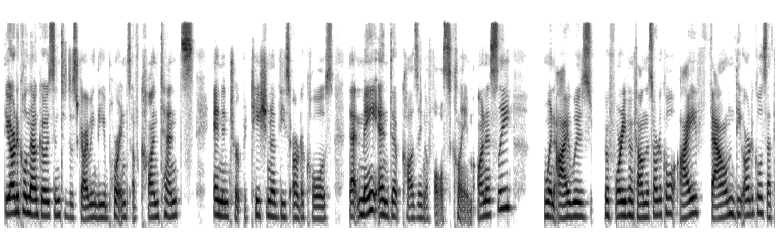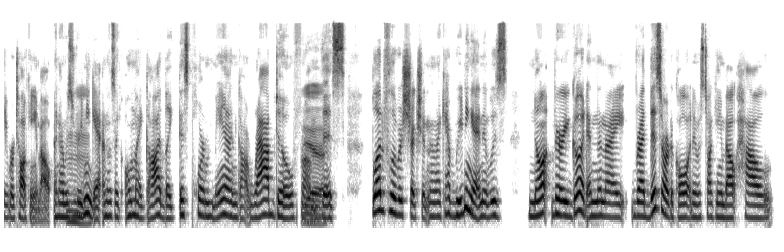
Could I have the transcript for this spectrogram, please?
The article now goes into describing the importance of contents and interpretation of these articles that may end up causing a false claim. Honestly, when I was before I even found this article, I found the articles that they were talking about and I was Mhm. reading it and I was like, oh my God, like this poor man got rhabdo from Yeah. this blood flow restriction. And I kept reading it and it was not very good. And then I read this article and it was talking about how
